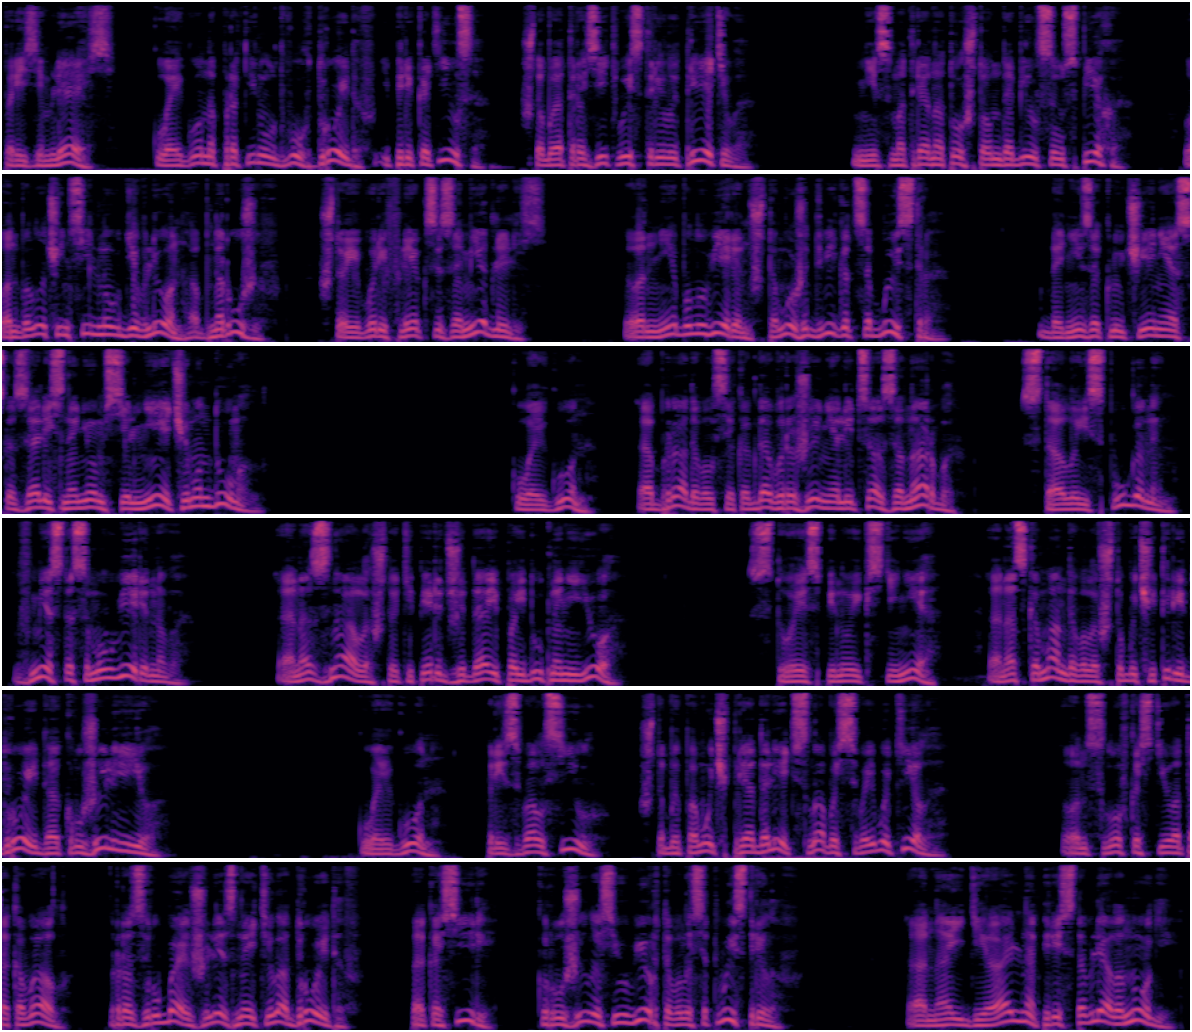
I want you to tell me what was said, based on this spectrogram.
Приземляясь, Куайгон опрокинул двух дроидов и перекатился, чтобы отразить выстрелы третьего. Несмотря на то, что он добился успеха, он был очень сильно удивлен, обнаружив, что его рефлексы замедлились. Он не был уверен, что может двигаться быстро. Дни заключения сказались на нем сильнее, чем он думал. Куайгон обрадовался, когда выражение лица Занарбор стало испуганным вместо самоуверенного. Она знала, что теперь джедаи пойдут на нее. Стоя спиной к стене, она скомандовала, чтобы четыре дроида окружили ее. Куайгон призвал силу, чтобы помочь преодолеть слабость своего тела. Он с ловкостью атаковал, разрубая железные тела дроидов, пока Сири кружилась и увертывалась от выстрелов. Она идеально переставляла ноги.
